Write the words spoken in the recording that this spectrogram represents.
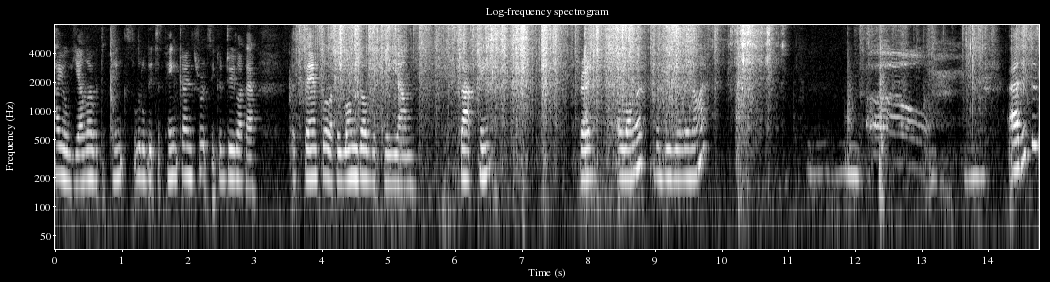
pale yellow with the pinks, little bits of pink going through it. So you could do like a, a sampler, like a long dog with the um, dark pink thread along it would be really nice. Uh, this is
